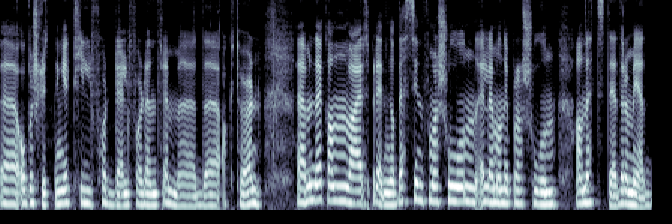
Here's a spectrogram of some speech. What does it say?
og beslutninger til fordel for den fremmede aktøren. men det kan være spredning av desinformasjon eller manipulasjon av nettsteder og med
